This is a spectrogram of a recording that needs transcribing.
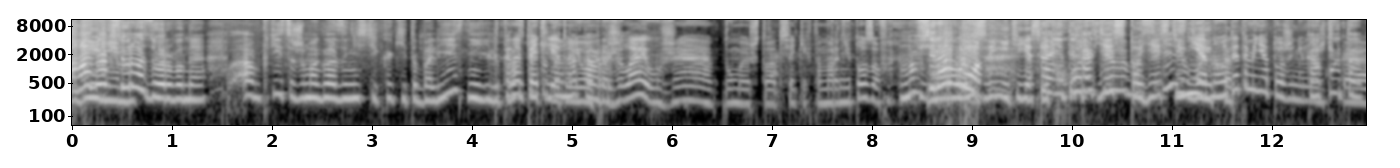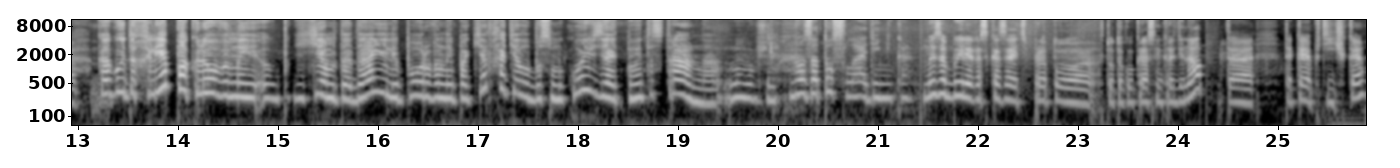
а она все разорванная. А птица же могла занести какие-то болезни или Так она просто пять туда лет у него накакать. прожила, и уже думаю, что от всяких там орнитозов. Но все Ну, равно извините, если Таня, ты хотела есть, то есть и? Нет, ну вот это меня тоже немножечко... какой-то какой-то хлеб поклеванный э, кем-то, да, или порванный пакет хотела бы с мукой взять, но это странно. Ну, в общем, Но зато сладенько. Мы забыли рассказать про то, кто такой красный кардинал. Это такая птичка.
